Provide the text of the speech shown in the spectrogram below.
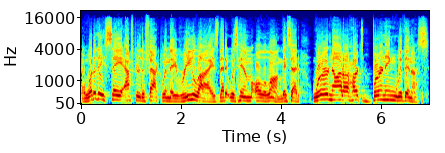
And what do they say after the fact when they realize that it was him all along? They said, Were not our hearts burning within us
